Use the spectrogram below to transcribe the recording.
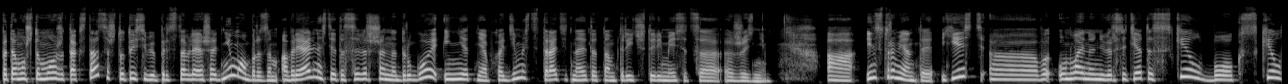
Потому что может так статься, что ты себе представляешь одним образом, а в реальности это совершенно другое, и нет необходимости тратить на это там 3-4 месяца э, жизни. А, инструменты. Есть э, онлайн-университеты Skillbox, Skill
